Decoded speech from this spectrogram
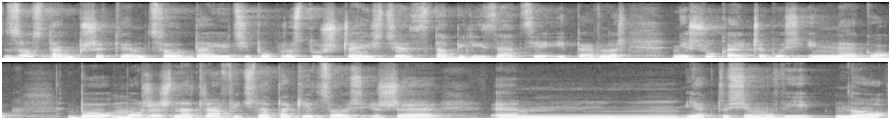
Zostań przy tym, co daje ci po prostu szczęście, stabilizację i pewność. Nie szukaj czegoś innego, bo możesz natrafić na takie coś, że em, jak to się mówi, no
